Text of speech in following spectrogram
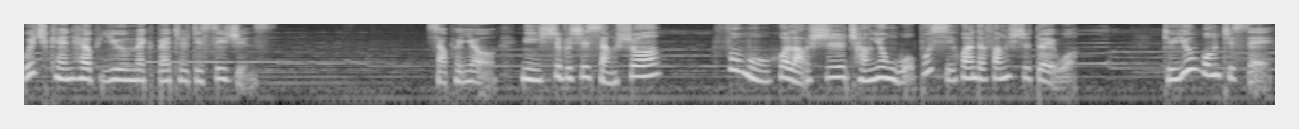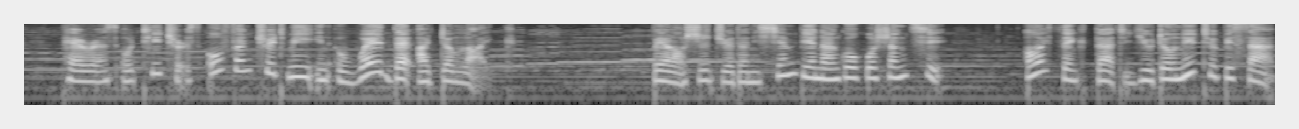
which can help you make better decisions。小朋友，你是不是想说， 父母或老师常用我不喜欢的方式对我？Do you want to say parents or teachers often treat me in a way that I don't like？贝尔老师觉得你先别难过或生气。I think that you don't need to be sad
